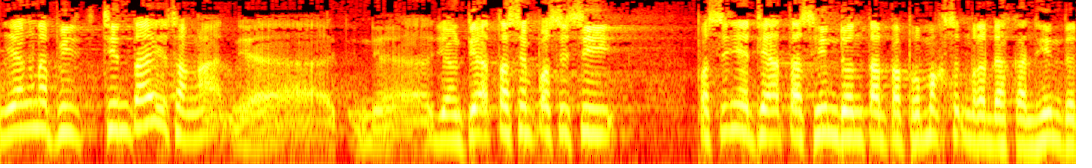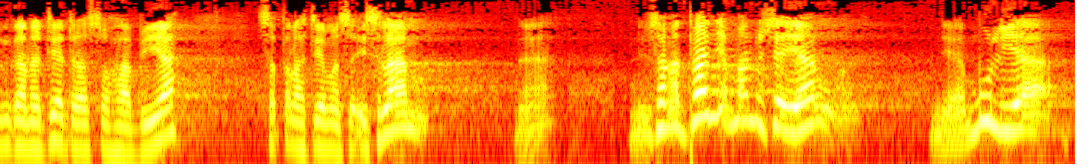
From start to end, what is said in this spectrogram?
yang Nabi cintai sangat ya, ya yang di atas yang posisi posisinya di atas Hindun tanpa bermaksud merendahkan Hindun karena dia adalah sahabiah setelah dia masuk Islam. Nah, ini sangat banyak manusia yang ya, mulia.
